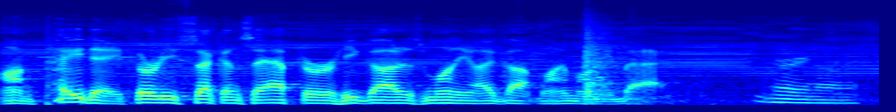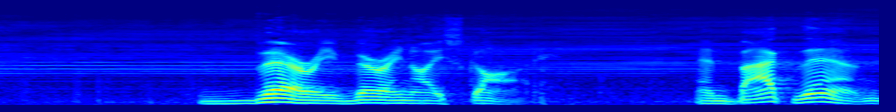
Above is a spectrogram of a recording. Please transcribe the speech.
on payday, 30 seconds after he got his money, I got my money back. Very nice. Very, very nice guy. And back then,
